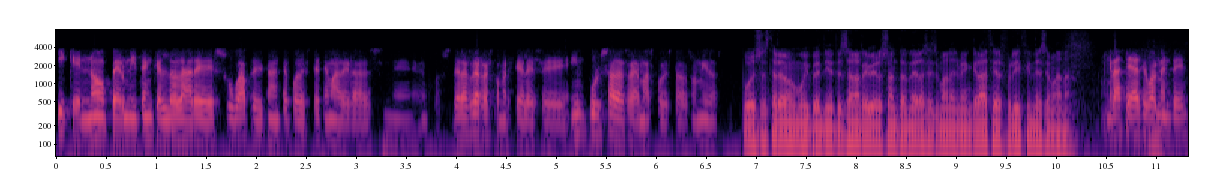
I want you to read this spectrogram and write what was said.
y que no permiten que el dólar suba precisamente por este tema de las, pues, de las guerras comerciales impulsadas además por Estados Unidos. Pues estaremos muy pendientes. Ana Rivero Santander, Asset Management. Gracias. Feliz fin de semana. Gracias, igualmente.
